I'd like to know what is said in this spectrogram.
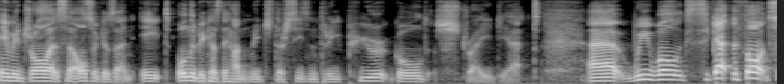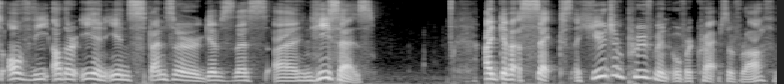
Amy Drawlett also gives it an 8, only because they hadn't reached their season 3 pure gold stride yet. Uh, we will get the thoughts of the other Ian. Ian Spencer gives this, uh, and he says. I'd give it a 6. A huge improvement over Crepes of Wrath,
